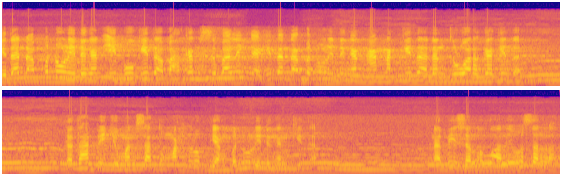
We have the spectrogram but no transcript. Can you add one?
kita tidak peduli dengan ibu kita bahkan sebaliknya kita tidak peduli dengan anak kita dan keluarga kita tetapi cuma satu makhluk yang peduli dengan kita Nabi Shallallahu Alaihi Wasallam.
